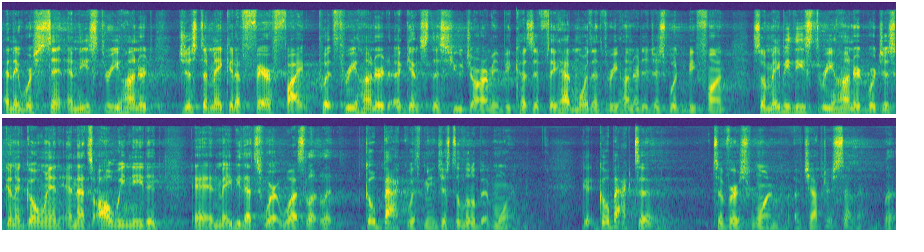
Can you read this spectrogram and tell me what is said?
and they were sent. And these 300, just to make it a fair fight, put 300 against this huge army because if they had more than 300, it just wouldn't be fun. So maybe these 300 were just going to go in, and that's all we needed. And maybe that's where it was. Let, let, go back with me just a little bit more. Go back to, to verse 1 of chapter 7. Let,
